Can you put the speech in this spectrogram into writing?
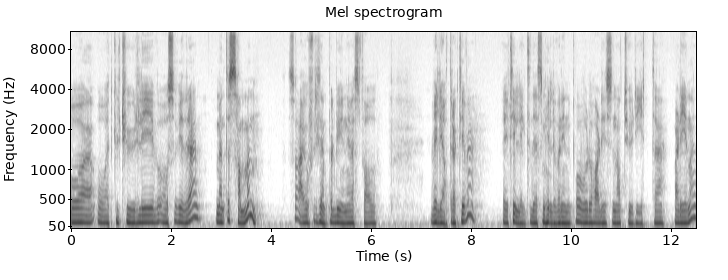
Og, og et kulturliv osv. Men til sammen så er jo f.eks. byene i Vestfold veldig attraktive. I tillegg til det som Hilde var inne på, hvor du har disse naturgitte verdiene.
